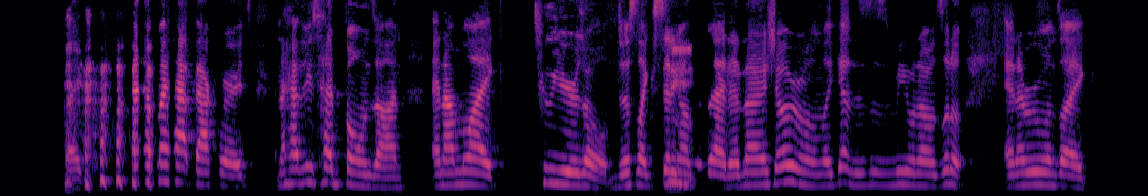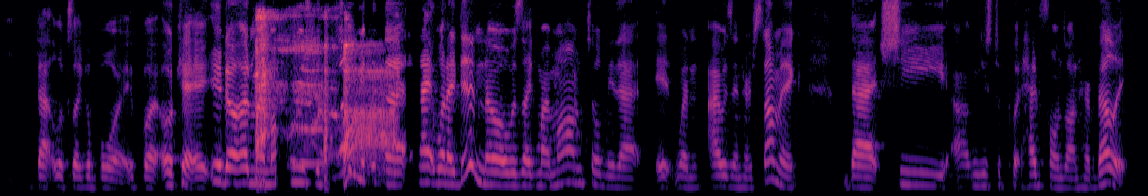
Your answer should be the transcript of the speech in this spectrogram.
like i have my hat backwards and i have these headphones on and i'm like two years old, just like sitting mm. on the bed. And I show everyone, I'm like, yeah, this is me when I was little. And everyone's like, that looks like a boy, but okay, you know. And my mom used to tell me that. And I, what I didn't know was like my mom told me that it when I was in her stomach, that she um, used to put headphones on her belly,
